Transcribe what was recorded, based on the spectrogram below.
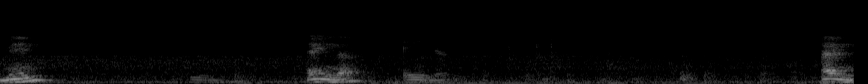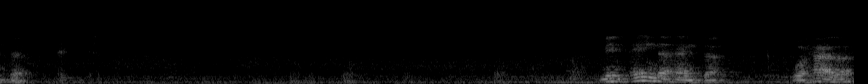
من من أين أين أنت أنت من أين أنت؟ وهذا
